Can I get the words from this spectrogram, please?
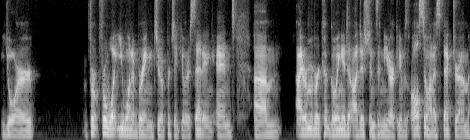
your for for what you want to bring to a particular setting." And um, I remember going into auditions in New York, and it was also on a spectrum.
